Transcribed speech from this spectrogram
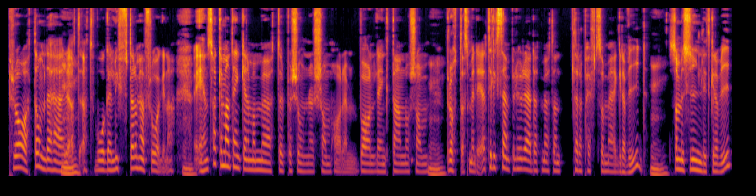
prata om det här, Mm. att, att våga lyfta de här frågorna. Mm. En sak kan man tänka när man möter personer som har en barnlängtan och som Mm. brottas med det. Till exempel hur är det att möta en terapeut som är gravid, Mm. som är synligt gravid.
